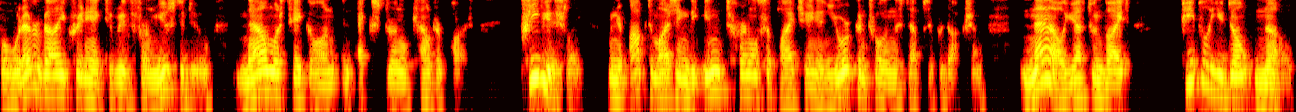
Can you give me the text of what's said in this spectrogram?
for whatever value creating activity the firm used to do now must take on an external counterpart. Previously, when you're optimizing the internal supply chain and you're controlling the steps of production. Now you have to invite people you don't know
